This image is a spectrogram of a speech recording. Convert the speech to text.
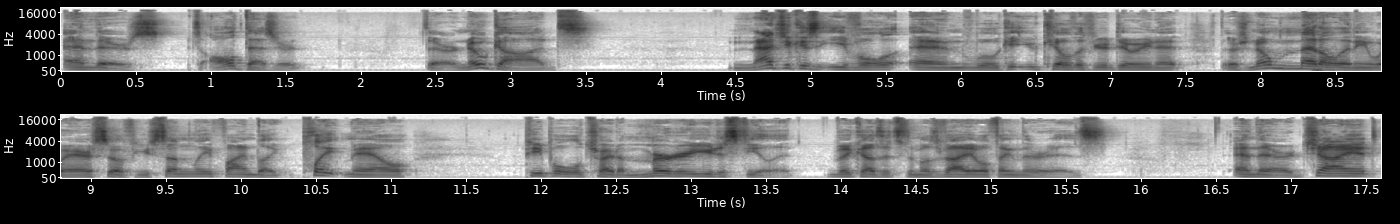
and there's it's all desert. There are no gods. Magic is evil and will get you killed if you're doing it. There's no metal anywhere, so if you suddenly find like plate mail, people will try to murder you to steal it because it's the most valuable thing there is. And there are giant,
